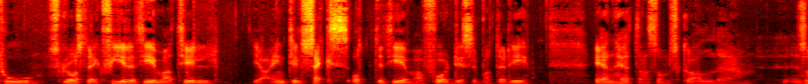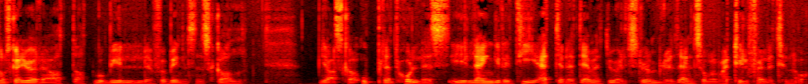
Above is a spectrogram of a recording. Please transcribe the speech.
to-fire timer til ja, inntil seks-åtte timer for disse batterienhetene som skal, eh, som skal gjøre at, at mobilforbindelsen skal, ja, skal opprettholdes i lengre tid etter et eventuelt strømbrudd enn som har vært tilfellet til nå.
